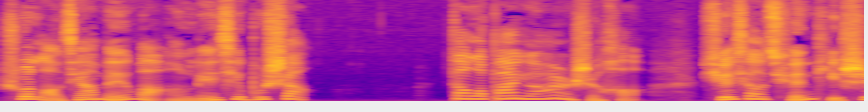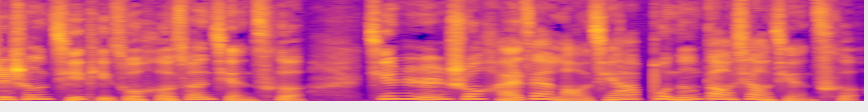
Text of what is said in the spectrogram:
说老家没网，联系不上。到了八月二十号，学校全体师生集体做核酸检测，经纪人说还在老家，不能到校检测。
